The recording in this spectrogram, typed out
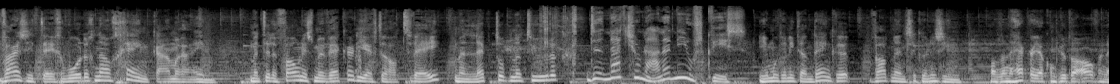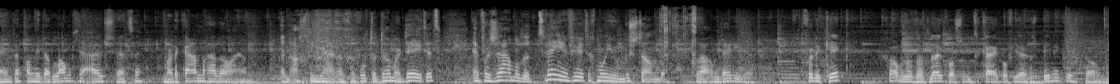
Waar zit tegenwoordig nou geen camera in? Mijn telefoon is mijn wekker, die heeft er al twee. Mijn laptop natuurlijk. De Nationale Nieuwsquiz. Je moet er niet aan denken wat mensen kunnen zien. Als een hacker jouw computer overneemt, dan kan hij dat lampje uitzetten, maar de camera wel aan. Een 18-jarige Rotterdammer deed het en verzamelde 42 miljoen bestanden. Waarom deed hij dat? Voor de kick. Gewoon omdat het leuk was om te kijken of je ergens binnen kunt komen.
